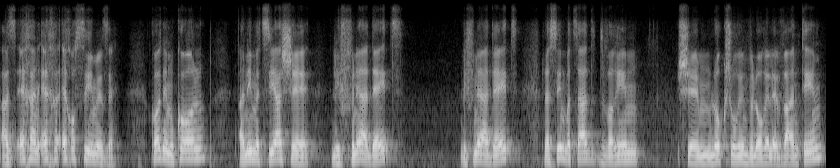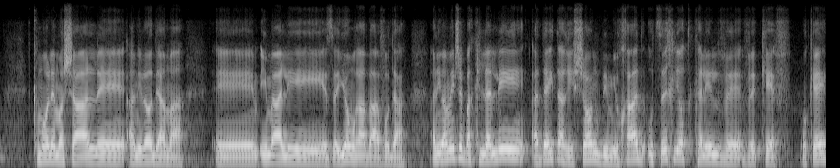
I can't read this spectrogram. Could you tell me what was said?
אז איך, איך, איך עושים את זה? קודם כל, אני מציע שלפני הדייט, לפני הדייט, לשים בצד דברים שהם לא קשורים ולא רלוונטיים, כמו למשל, אה, אני לא יודע מה, אה, אם היה לי איזה יום רע בעבודה. אני מאמין שבכללי, הדייט הראשון במיוחד, הוא צריך להיות קליל ו- וכיף. אוקיי?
